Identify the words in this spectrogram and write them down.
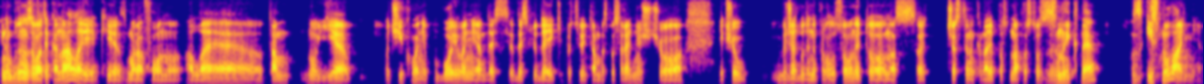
і не буду називати канали, які з марафону, але там ну є очікування, побоювання десь десь людей, які працюють там безпосередньо. Що якщо бюджет буде не проголосований, то у нас е, частина каналів просто-напросто зникне. З існування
